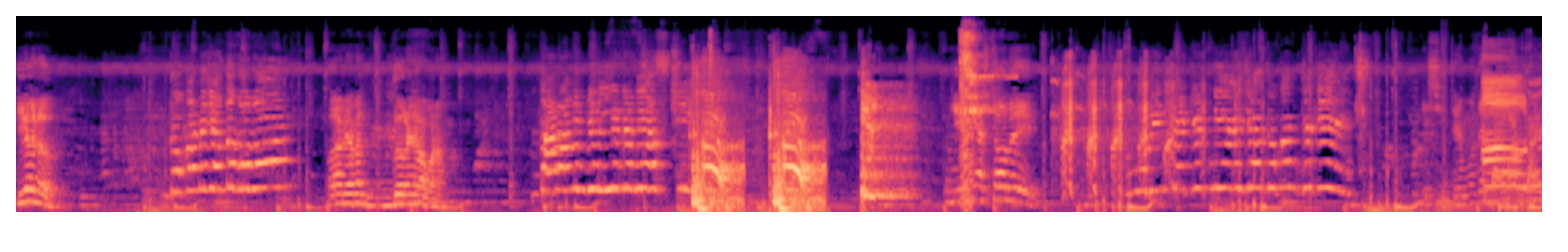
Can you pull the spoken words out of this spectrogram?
কি হলো? দোকানে যেত বাবা। ও আমি এখন দোকানে পাবো না। তার আমি বিল্লিটা নিয়ে আসছি। কি নিয়ে আসতে হবে? মুড়ির প্যাকেট নিয়ে আয় যা দোকান থেকে। এই শীতের মধ্যে বাইরে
